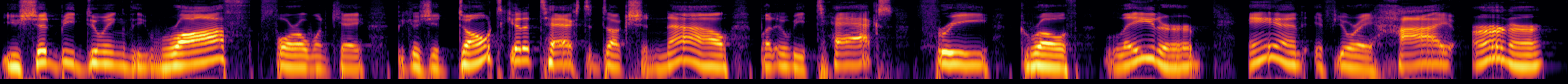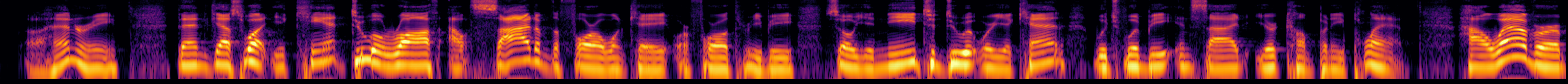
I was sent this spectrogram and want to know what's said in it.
you should be doing the Roth 401k because you don't get a tax deduction now, but it will be tax free growth later. And if you're a high earner, a Henry, then guess what? You can't do a Roth outside of the 401k or 403b. So you need to do it where you can, which would be inside your company plan. However,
